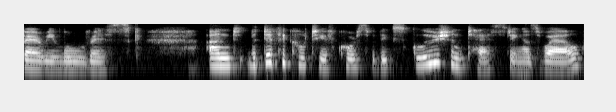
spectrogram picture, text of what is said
very low risk. And the difficulty, of course, with exclusion testing as well,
